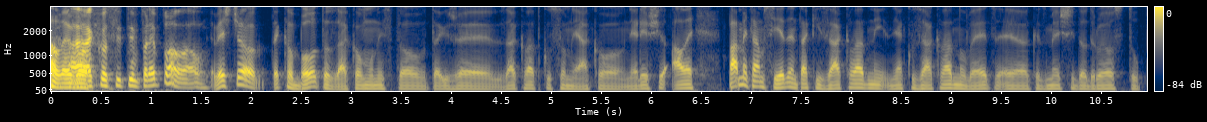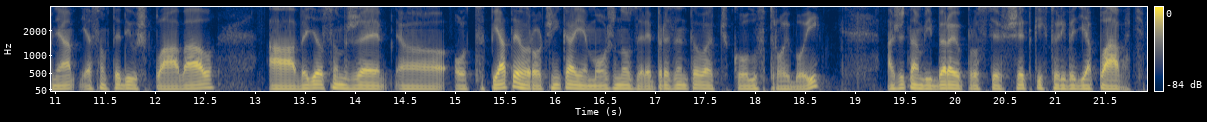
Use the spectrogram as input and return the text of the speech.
alebo... A ako si tým preplával? Vieš čo, tako, bolo to za komunistov, takže základku som nejako neriešil, ale pamätám si jeden taký základný, nejakú základnú vec, e, keď sme išli do druhého stupňa. Ja som vtedy už plával a vedel som, že e, od 5. ročníka je možnosť reprezentovať školu v trojboji a že tam vyberajú proste všetkých, ktorí vedia plávať.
